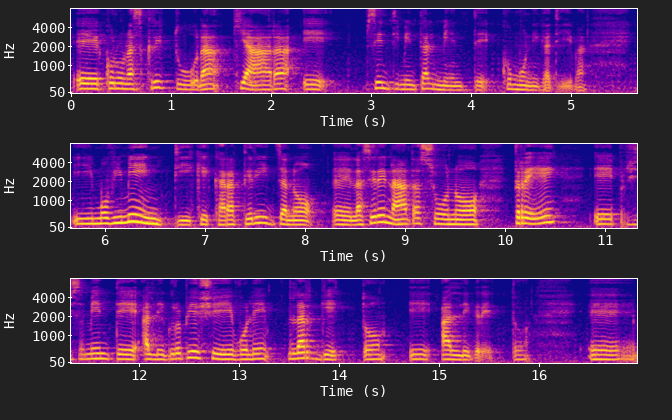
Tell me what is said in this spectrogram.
eh, con una scrittura chiara e sentimentalmente comunicativa. I movimenti che caratterizzano eh, la serenata sono tre, eh, precisamente allegro piacevole, larghetto e allegretto. Eh,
